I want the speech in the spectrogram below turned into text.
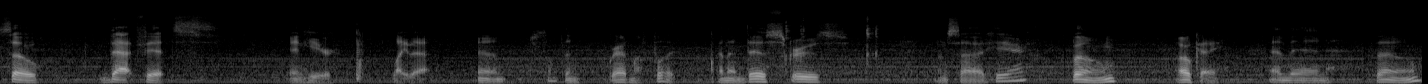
so that fits in here like that. And something grabbed my foot. And then this screws inside here. Boom. Okay. And then boom.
